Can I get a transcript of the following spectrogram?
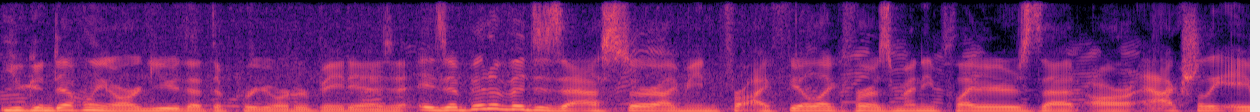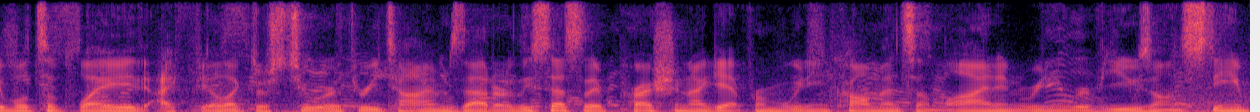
you can definitely argue that the pre-order beta is, is a bit of a disaster. I mean, for I feel like for as many players that are actually able to play, I feel like there's two or three times that, or at least that's the impression I get from reading comments online and reading reviews on Steam.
